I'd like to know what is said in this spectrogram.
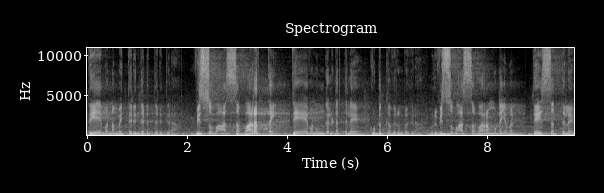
தேவன் நம்மை தெரிந்தெடுத்திருக்கிறார். விசுவாச வரத்தை தேவன் உங்களிடத்திலே கொடுக்க விரும்புகிறார். ஒரு விசுவாச வரம் உடையவன் தேசத்திலே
